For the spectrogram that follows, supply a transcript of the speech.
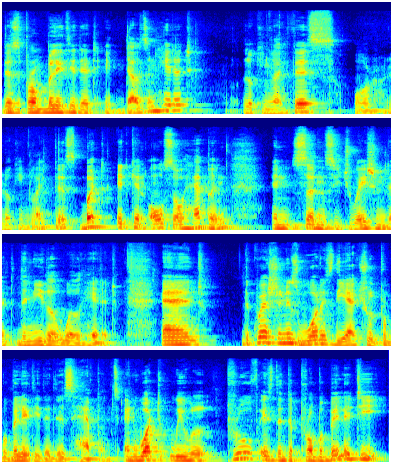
There's a probability that it doesn't hit it, looking like this or looking like this, but it can also happen in certain situation that the needle will hit it. And the question is what is the actual probability that this happens? And what we will prove is that the probability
